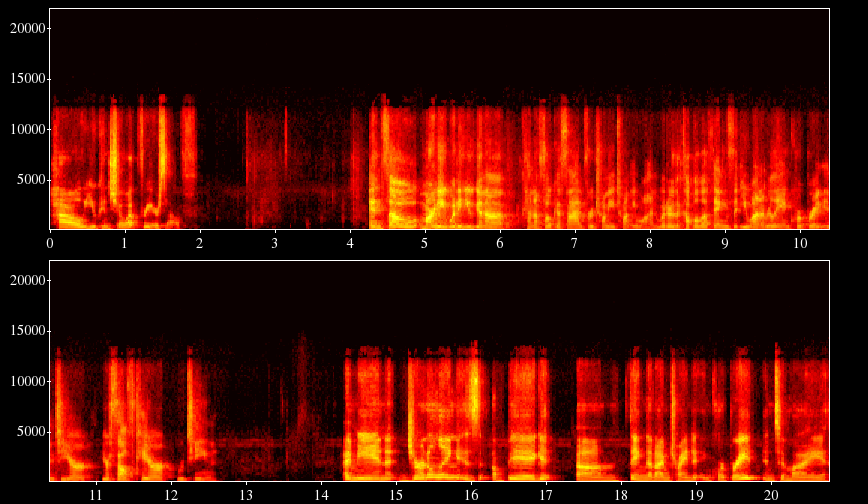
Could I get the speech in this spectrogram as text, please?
how you can show up for yourself. And so, Marnie, what are you going to kind of focus on for 2021? What are the couple of things that you want to really incorporate into your your self care routine? I mean, journaling is a big um, thing that I'm trying to incorporate into my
